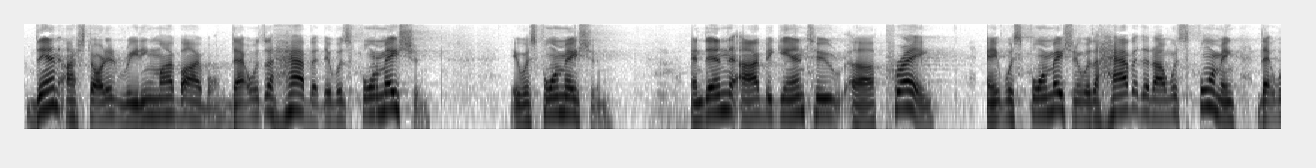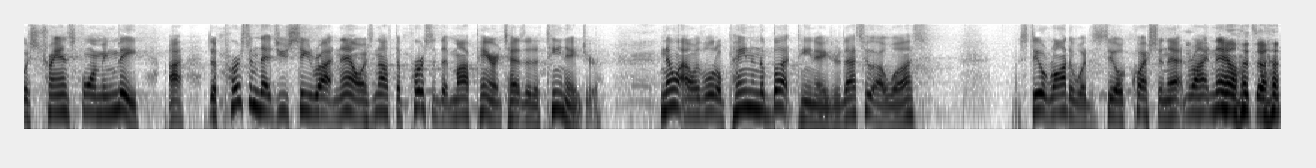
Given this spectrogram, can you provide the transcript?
Then I started reading my Bible. That was a habit, it was formation. It was formation. And then I began to uh, pray. And it was formation. It was a habit that I was forming that was transforming me. I, the person that you see right now is not the person that my parents had as a teenager. No, I was a little pain in the butt teenager. That's who I was. Still, Rhonda would still question that right now. so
